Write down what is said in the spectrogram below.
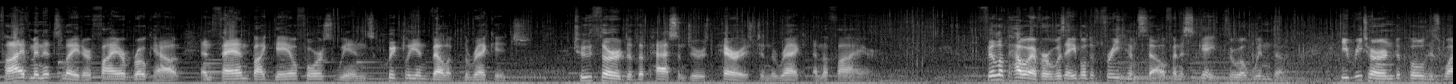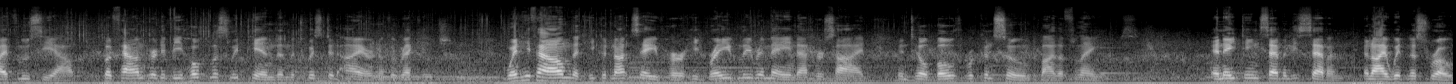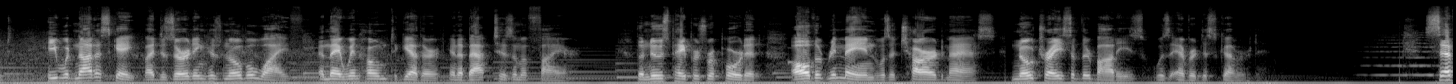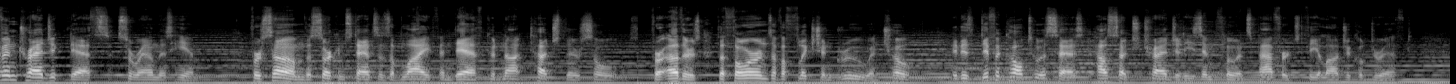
Five minutes later, fire broke out, and fanned by gale force winds, quickly enveloped the wreckage. Two thirds of the passengers perished in the wreck and the fire. Philip, however, was able to free himself and escape through a window. He returned to pull his wife Lucy out, but found her to be hopelessly pinned in the twisted iron of the wreckage. When he found that he could not save her, he bravely remained at her side until both were consumed by the flames. In 1877, an eyewitness wrote, He would not escape by deserting his noble wife, and they went home together in a baptism of fire. The newspapers reported all that remained was a charred mass. No trace of their bodies was ever discovered. Seven tragic deaths surround this hymn. For some, the circumstances of life and death could not touch their souls. For others, the thorns of affliction grew and choked. It is difficult to assess how such tragedies influence Spafford's theological drift.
